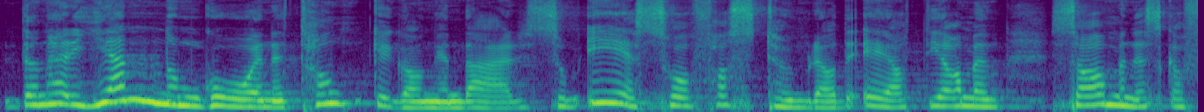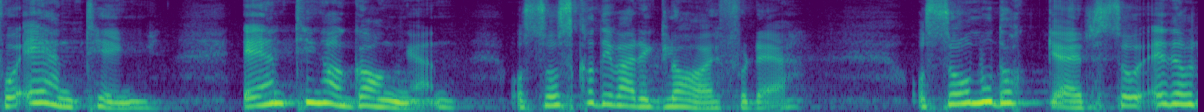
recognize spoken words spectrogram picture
den her gjennomgående tankegangen der som er så fasttømra, det er at ja, men samene skal få én ting. Én ting av gangen. Og så skal de være glade for det. Og så må dere, så er det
